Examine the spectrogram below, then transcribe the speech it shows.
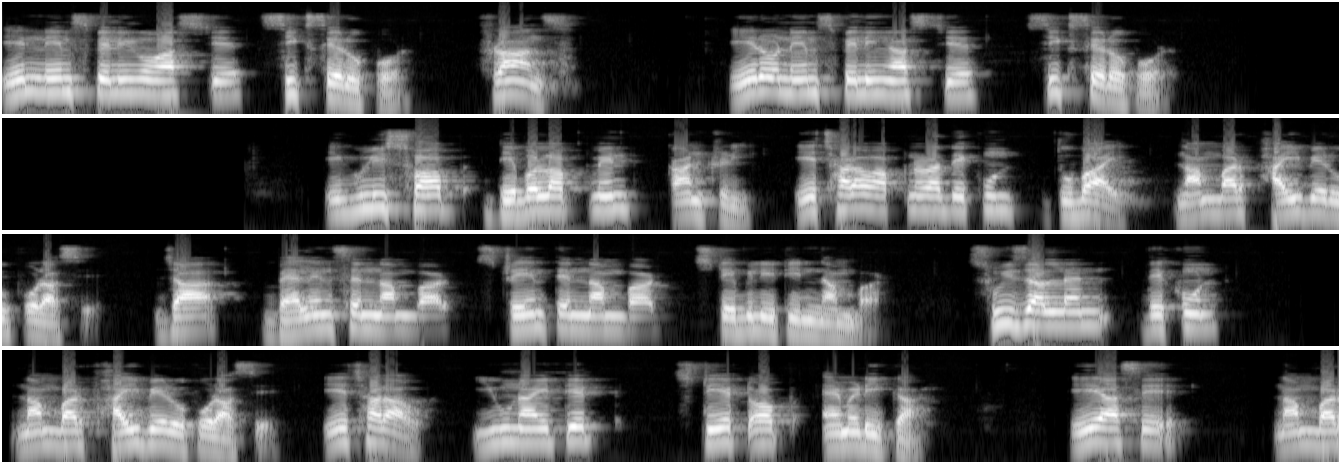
এর নেম স্পেলিংও আসছে সিক্স এর উপর। ফ্রান্স। এরও নেম স্পেলিং আসছে সিক্স এর ওপর। এগুলি সব ডেভেলপমেন্ট কান্ট্রি এছাড়াও আপনারা দেখুন দুবাই নাম্বার ফাইভ এর উপর আসে যা ব্যালেন্সের নাম্বার স্ট্রেংথের নাম্বার স্টেবিলিটির নাম্বার সুইজারল্যান্ড দেখুন নাম্বার ফাইভ এর উপর আসে এছাড়াও ইউনাইটেড স্টেট অফ আমেরিকা এ আসে নাম্বার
